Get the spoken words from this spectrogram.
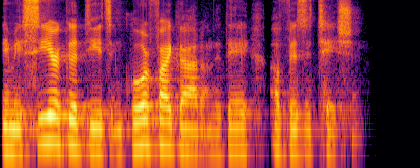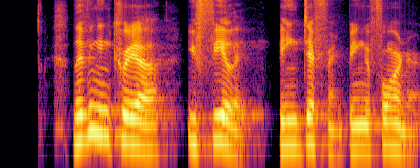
they may see your good deeds and glorify God on the day of visitation. Living in Korea you feel it being different, being a foreigner.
